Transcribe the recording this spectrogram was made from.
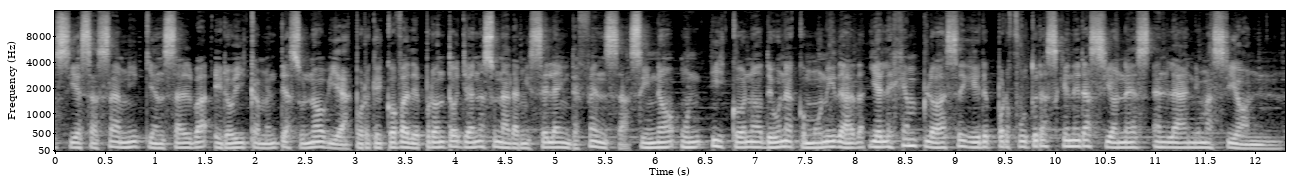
si es Asami quien salva heroicamente a su novia, porque Koba de pronto ya no es una damisela indefensa, sino un icono de una comunidad y el ejemplo a seguir por futuras generaciones en la animación.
